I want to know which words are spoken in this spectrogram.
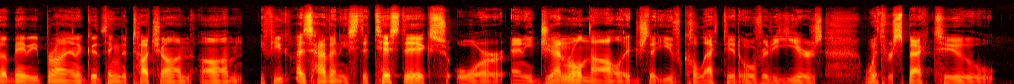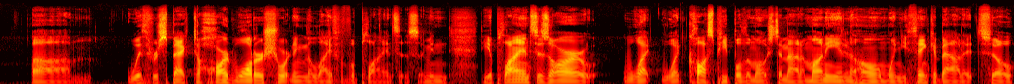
uh, maybe Brian, a good thing to touch on. Um, if you guys have any statistics or any general knowledge that you've collected over the years with respect to um, with respect to hard water shortening the life of appliances. I mean, the appliances are what what cost people the most amount of money in the home when you think about it. So,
